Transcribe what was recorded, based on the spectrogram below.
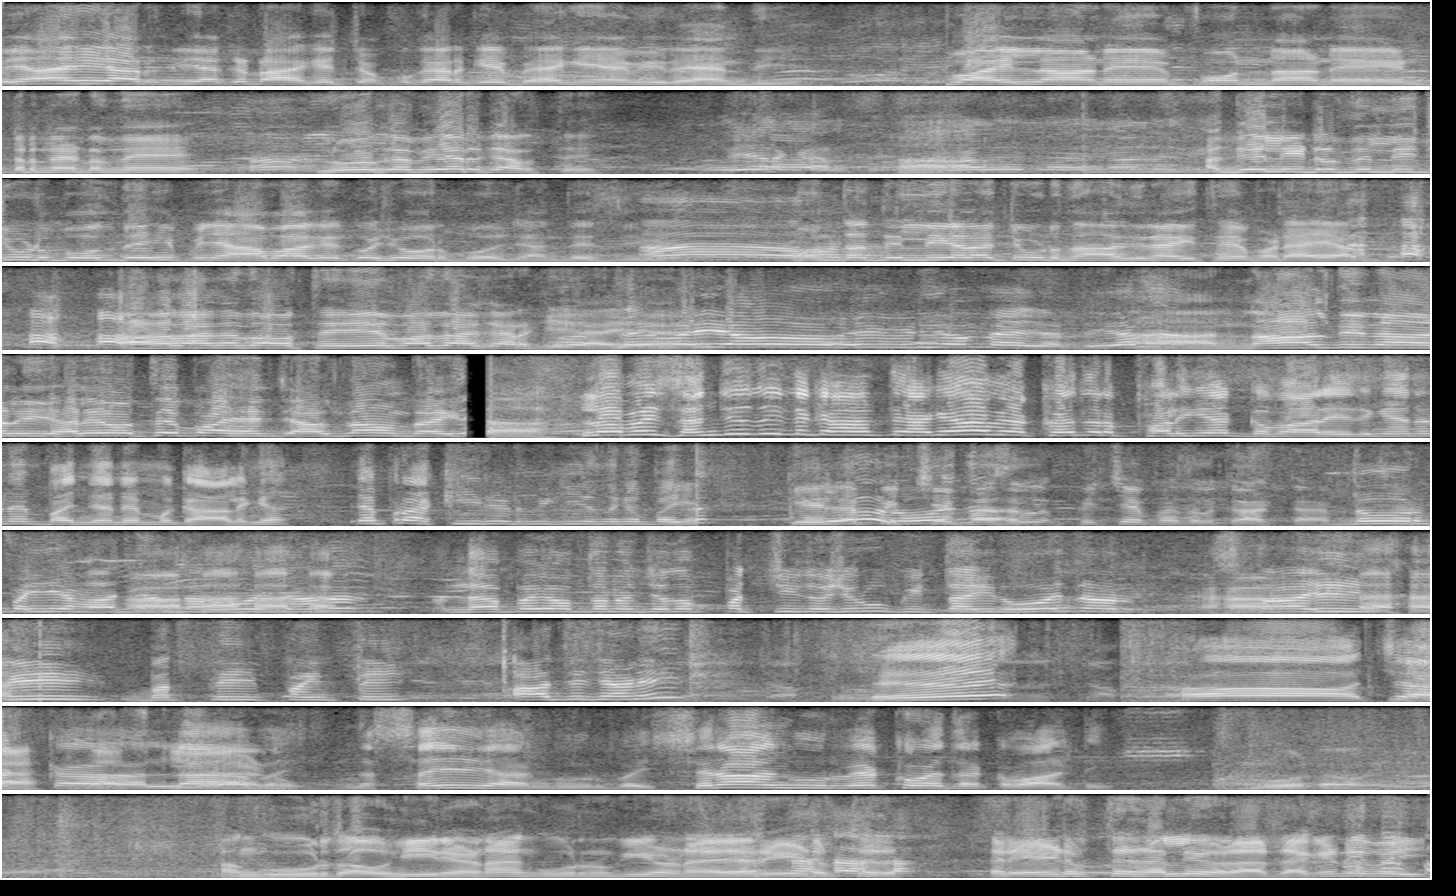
50000 ਰੁਪਇਆ ਕਢਾ ਕੇ ਚੁੱਪ ਕਰਕੇ ਬਹਿ ਗਏ ਆ ਵੀ ਰਹਿਣ ਦੀ ਹੈ। ਮੋਬਾਈਲਾਂ ਨੇ, ਫੋਨਾਂ ਨੇ, ਇੰਟਰਨੈਟ ਨੇ, ਲੋਕ ਅਵੇਅਰ ਕਰਤੇ। ਕਰਦੇ ਅੱਗੇ ਲੀਡਰ ਦਿੱਲੀ ਝੂਠ ਬੋਲਦੇ ਸੀ ਪੰਜਾਬ ਆ ਕੇ ਕੁਝ ਹੋਰ ਬੋਲ ਜਾਂਦੇ ਸੀ। ਹੁਣ ਤਾਂ ਦਿੱਲੀ ਵਾਲਾ ਝੂਠ ਨਾ ਸੀ ਨਾ ਇੱਥੇ ਫੜਿਆ ਜਾਂਦਾ। ਅਗਲਾ ਕਹਿੰਦਾ ਉੱਥੇ ਇਹ ਵਾਅਦਾ ਕਰਕੇ ਆਏ ਤੇ ਆ। ਬਈ ਉਹ ਵੀਡੀਓ ਪੈ ਜਾਂਦੀ ਆ ਹਾਂ ਨਾਲ ਦੀ ਨਾਲ ਹੀ ਹਲੇ ਉੱਥੇ ਭਾਸ਼ਣ ਚੱਲਦਾ ਹੁੰਦਾ ਸੀ ਲੈ ਬਈ ਸੰਜੂ ਦੀ ਦੁਕਾਨ ਤੇ ਆ ਗਿਆ ਵੇਖੋ ਇਧਰ ਫਲੀਆਂ ਗਵਾਰੇ ਦੀਆਂ ਇਹਨਾਂ ਨੇ ਬਾਈਆਂ ਨੇ ਮੰਗਾ ਲੀਆਂ ਇਹ ਭਰਾ ਕੀ ਰੇਟ ਵਿਕੀ ਜਾਂਦੀਆਂ ਬਾਈ? ਕੇਲਾ ਪਿੱਛੇ ਫਸਲ ਪਿੱਛੇ ਫਸਲ ਘੱਟ ਹੈ 2 ਰੁਪਏ ਵੱਧ ਜਾਂਦਾ ਰੋਜ਼ ਨਾ। ਲੈ ਬਈ ਉਦੋਂ ਜਦੋਂ 25 ਤੋਂ ਸ਼ੁਰੂ ਕੀਤਾ ਸੀ ਰੋਜ਼ ਦਾ 27 30 32 35 ਅੱਜ ਜਾਣੀ? ਏ ਆ ਚੱਕ ਲੈ? ਬਈ ਨਾ ਸਹੀ ਆ ਅੰਗੂਰ ਬਈ ਸਿਰਾ ਅੰਗੂਰ ਵੇਖੋ ਇਧਰ ਕੁਆਲਿਟੀ ਉਹ ਤਾਂ ਉਹੀ ਹੈ। ਅੰਗੂਰ ਤਾਂ ਉਹੀ ਰਹਿਣਾ ਅੰਗੂਰ ਨੂੰ ਕੀ ਹੋਣਾ ਹੈ? ਰੇਟ ਉੱਤੇ ਰੇਟ ਉੱਤੇ ਥੱਲੇ ਹੋ ਰਹਾ ਕਿ ਨਹੀਂ ਬਾਈ?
